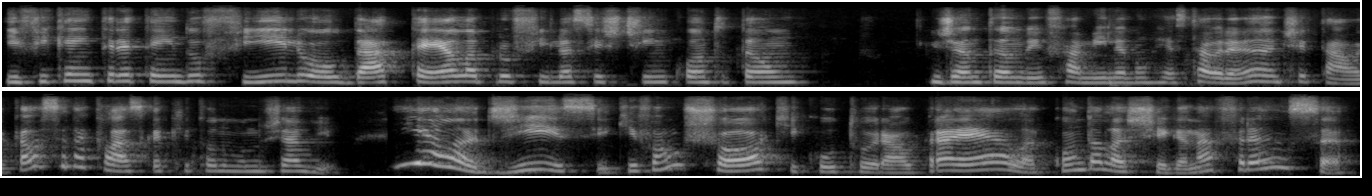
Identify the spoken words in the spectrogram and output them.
E fica entretendo o filho ou dá tela para o filho assistir enquanto estão jantando em família num restaurante e tal. Aquela cena clássica que todo mundo já viu. E ela disse que foi um choque cultural para ela quando ela chega na França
